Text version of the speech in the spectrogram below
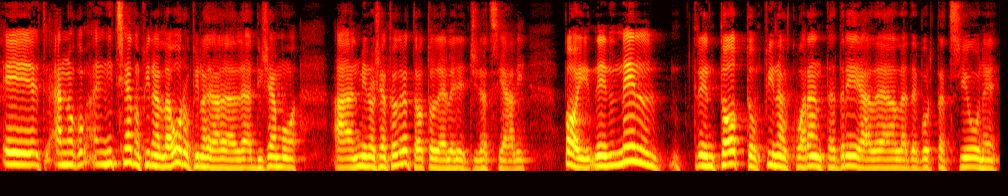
e hanno iniziato fino al lavoro, fino a, diciamo, al 1938 delle leggi razziali. Poi nel, nel 38 fino al 43 alla, alla deportazione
